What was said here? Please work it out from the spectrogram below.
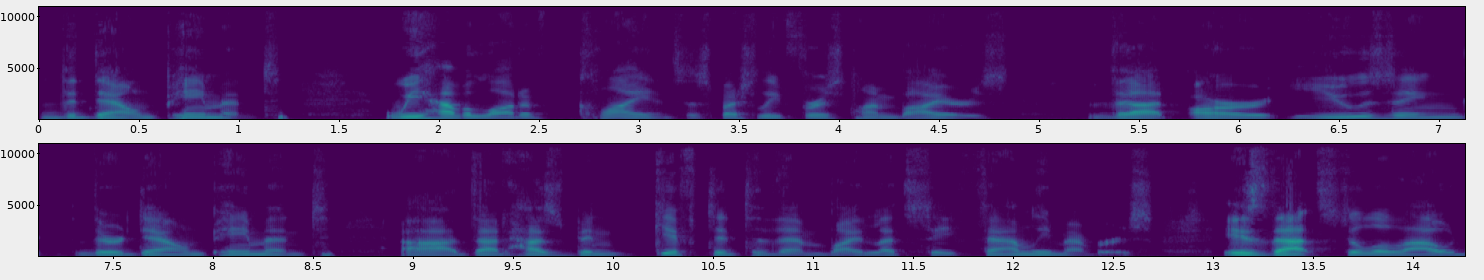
the down payment, we have a lot of clients, especially first time buyers, that are using their down payment uh, that has been gifted to them by, let's say, family members. Is that still allowed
